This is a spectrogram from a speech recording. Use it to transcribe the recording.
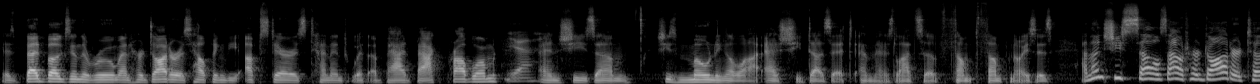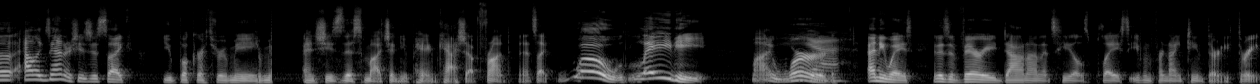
there's bed bugs in the room and her daughter is helping the upstairs tenant with a bad back problem. Yeah. And she's um she's moaning a lot as she does it and there's lots of thump thump noises. And then she sells out her daughter to Alexander. She's just like, "You book her through me and she's this much and you pay in cash up front." And it's like, "Whoa, lady." My word. Yeah. Anyways, it is a very down on its heels place even for 1933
